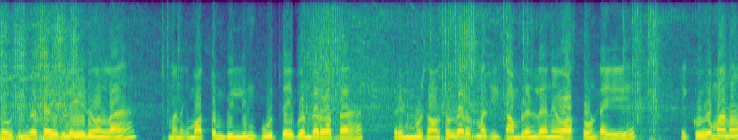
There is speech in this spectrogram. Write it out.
గౌటింగ్లో పైపులు వేయడం వల్ల మనకి మొత్తం బిల్డింగ్ పూర్తి అయిపోయిన తర్వాత రెండు మూడు సంవత్సరాల తర్వాత మనకి ఈ కంప్లైంట్లు అనేవి వస్తూ ఉంటాయి. ఎక్కువగా మనం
